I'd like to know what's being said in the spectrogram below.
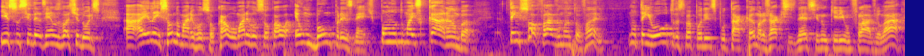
Isso se desenha nos bastidores. A, a eleição do Mário Rossocal, o Mário Rossocal é um bom presidente. Ponto, mas caramba, tem só Flávio Mantovani? Não tem outras para poder disputar a Câmara, já que né, se não queriam Flávio lá,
